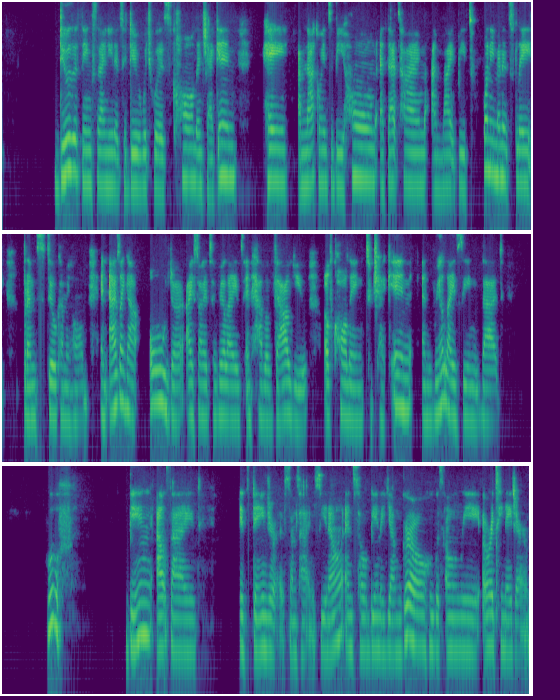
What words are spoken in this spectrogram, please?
do the things that I needed to do, which was call and check in. Hey, I'm not going to be home at that time. I might be 20 minutes late, but I'm still coming home. And as I got older, I started to realize and have a value of calling to check in and realizing that whew, being outside it's dangerous sometimes, you know? And so being a young girl who was only or a teenager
